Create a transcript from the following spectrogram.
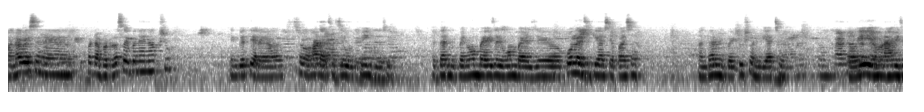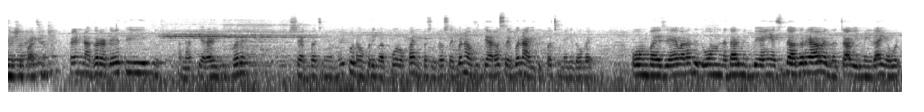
અને હવે છે ને ફટાફટ રસોઈ બનાવી નાખશું. કેમ કે અત્યારે છ સાડા છ જેવું થઈ ગયું છે. ધાર્મિક બેન ઓંબાઈ જાય ઓંબાઈ જે કોલેજ ગયા છે પાછા. ધાર્મિકભાઈ ટ્યુશન ગયા છે. તો એ હમણાં આવી જશે પાછા. ફ્રેન્ડના ઘરે ગઈ હતી અને અત્યારે આવી ગયું ઘરે. શાકભાજી મૂક્યું ને ઘડી વાર પૂરો ખાઈને પછી રસોઈ બનાવશું ત્યાં રસોઈ બનાવી હતી પછી મેં કીધું ભાઈ ઓમભાઈ જે આવ્યા નથી તો ઓમને ધાર્મિક બે અહીંયા સીધા ઘરે આવે ને ચાવી મેં અહીંયા હોય.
